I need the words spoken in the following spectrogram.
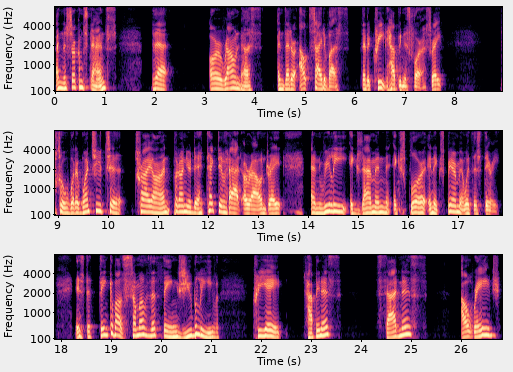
and the circumstance that are around us and that are outside of us that create happiness for us, right? So, what I want you to try on, put on your detective hat around, right? And really examine, explore, and experiment with this theory is to think about some of the things you believe create happiness, sadness, outrage,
